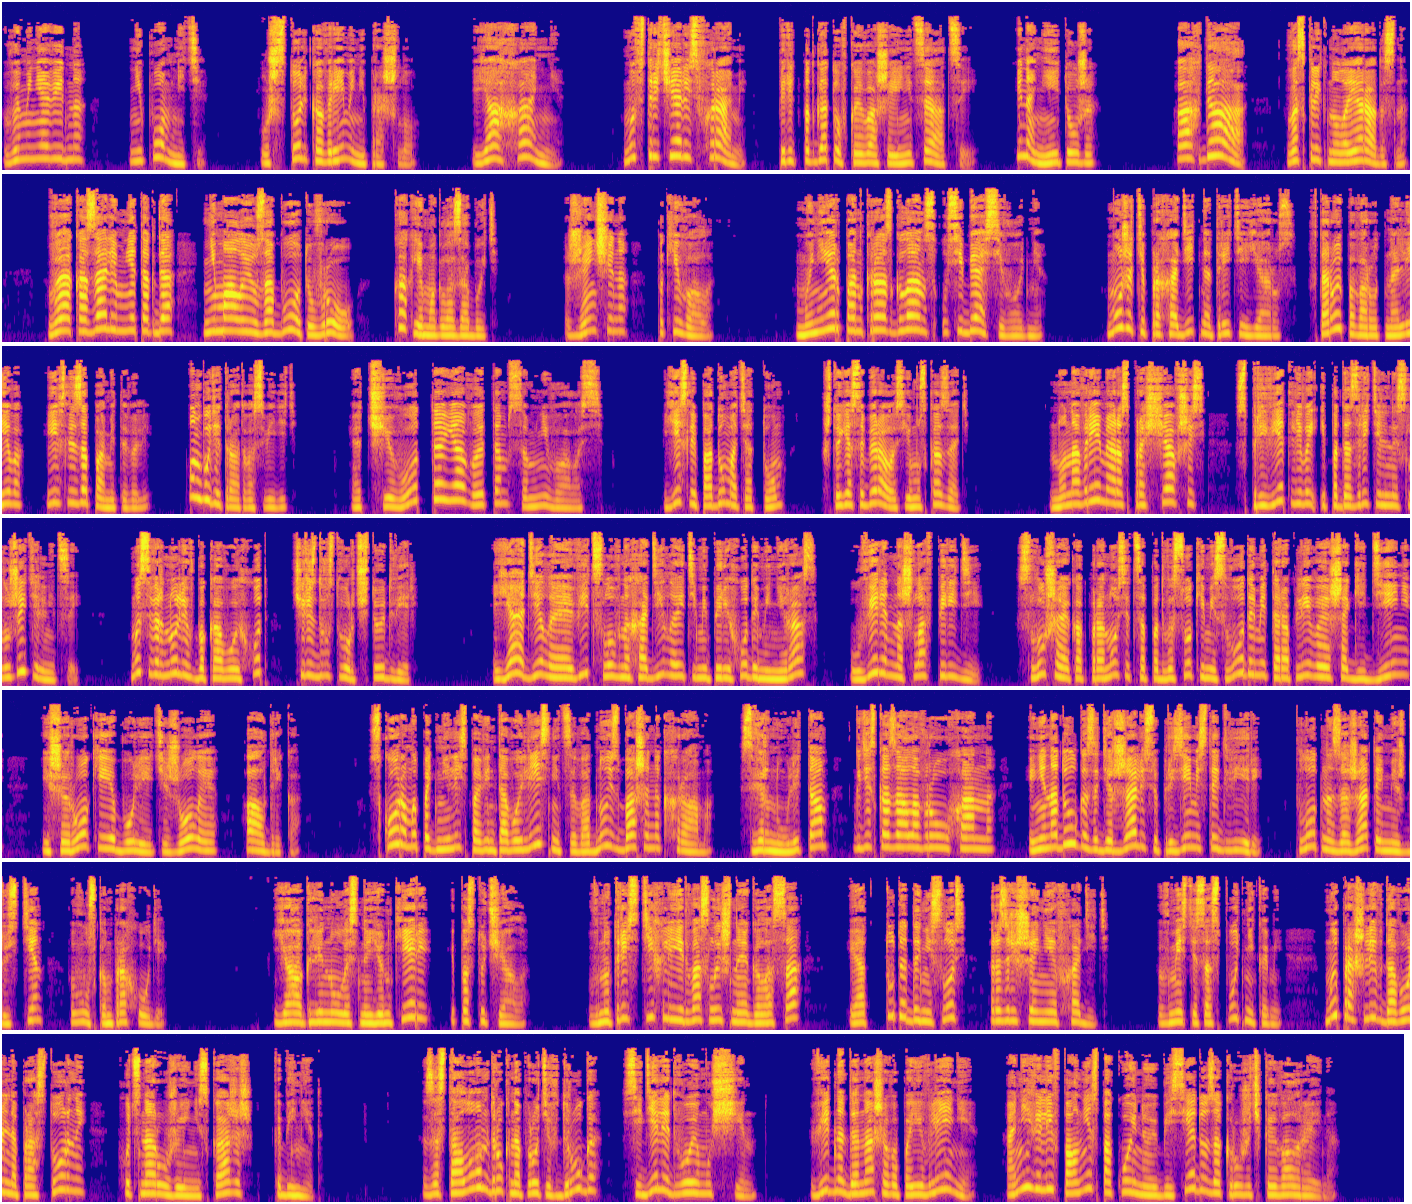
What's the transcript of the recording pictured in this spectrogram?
вы меня, видно, не помните. Уж столько времени прошло. Я Ханни. Мы встречались в храме перед подготовкой вашей инициации. И на ней тоже. «Ах, да!» — воскликнула я радостно. «Вы оказали мне тогда немалую заботу в Роу. Как я могла забыть?» Женщина покивала. «Маниер Панкрас Гланс у себя сегодня. Можете проходить на третий ярус, второй поворот налево, если запамятовали. Он будет рад вас видеть». Отчего-то я в этом сомневалась. Если подумать о том, что я собиралась ему сказать. Но на время распрощавшись с приветливой и подозрительной служительницей, мы свернули в боковой ход через двустворчатую дверь. Я, делая вид, словно ходила этими переходами не раз, уверенно шла впереди, слушая, как проносятся под высокими сводами торопливые шаги Дени и широкие, более тяжелые, Алдрика. Скоро мы поднялись по винтовой лестнице в одну из башенок храма, свернули там, где сказала Вроу Ханна, и ненадолго задержались у приземистой двери, плотно зажатой между стен в узком проходе. Я оглянулась на Юнкери и постучала. Внутри стихли едва слышные голоса, и оттуда донеслось разрешение входить. Вместе со спутниками мы прошли в довольно просторный, хоть снаружи и не скажешь, кабинет. За столом друг напротив друга сидели двое мужчин. Видно, до нашего появления они вели вполне спокойную беседу за кружечкой Валрейна.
